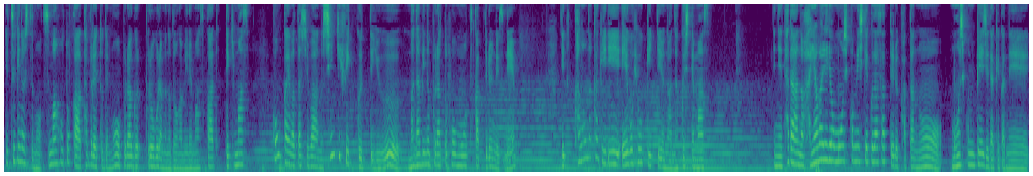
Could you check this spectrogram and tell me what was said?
で次の質問スマホとかタブレットでもプラグプログラムの動画見れますか？できます。今回私はあのシンキフィックっていう学びのプラットフォームを使ってるんですね。で可能な限り英語表記っていうのはなくしてます。でね、ただあの早割でお申し込みしてくださってる方の申し込みページだけがね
